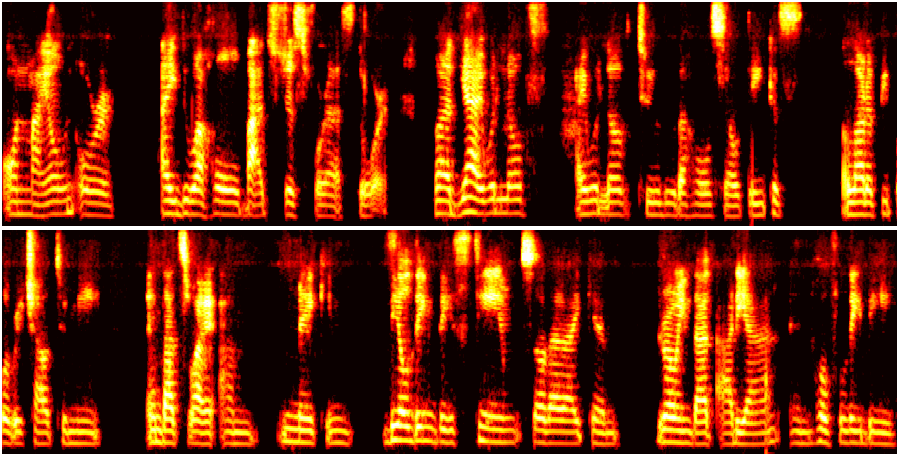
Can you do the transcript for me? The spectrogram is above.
on my own or I do a whole batch just for a store. But yeah, I would love I would love to do the wholesale thing because a lot of people reach out to me, and that's why I'm making building this team so that I can grow in that area and hopefully be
